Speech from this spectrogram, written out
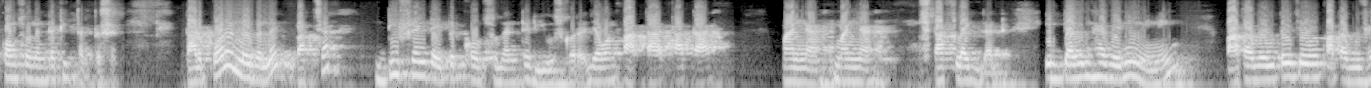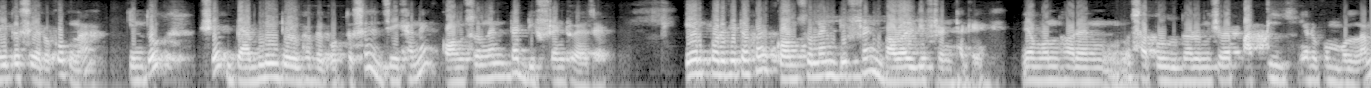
কনসোনেন্টটা ঠিক থাকতেছে। তারপরে লেভেলে বাচ্চা ডিফারেন্ট টাইপের কনসোনেন্টের ইউজ করে। যেমন পাতা, টাটা মান্না মান্না stuff like that it doesn't have any meaning পাতা বলতে যে ওই পাতা বুঝাইতেছে এরকম না, কিন্তু সে ব্যাবলিংটা ওইভাবে করতেছে যেখানে কনসোনেন্টটা ডিফারেন্ট হয়ে যায়। এরপরে যেটা হয় কনসোনেন্ট ডিফারেন্ট ভাওয়াল ডিফারেন্ট থাকে। যেমন ধরেন সাপোজ উদাহরণ হিসেবে পাতি এরকম বললাম,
